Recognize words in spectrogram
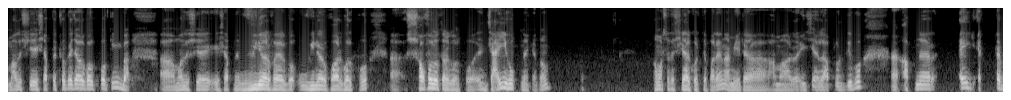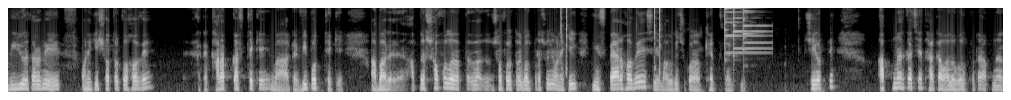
মালয়েশিয়া এসে আপনি ঠকে যাওয়ার গল্প কিংবা আহ, মালয়েশিয়ায় এসে আপনি উইনার হওয়ার উইনার হওয়ার গল্প সফলতার গল্প যাই হোক না কেন আমার সাথে শেয়ার করতে পারেন। আমি এটা আমার এই চ্যানেলে আপলোড দেব। আপনার এই একটা ভিডিওর কারণে অনেকেই সতর্ক হবে, একটা খারাপ কাজ থেকে বা একটা বিপদ থেকে। আবার আপনার সফলতা, সফলতার গল্পটা শুনে অনেকেই ইন্সপায়ার হবে সে ভালো কিছু করার ক্ষেত্রে আর কি। সেই অর্থে আপনার কাছে থাকা ভালো গল্পটা আপনার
